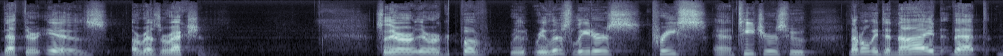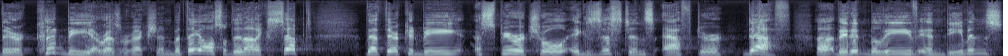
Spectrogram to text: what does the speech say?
that there is a resurrection. So there there are a group of religious leaders, priests, and teachers who not only denied that there could be a resurrection, but they also did not accept that there could be a spiritual existence after death. Uh, they didn't believe in demons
